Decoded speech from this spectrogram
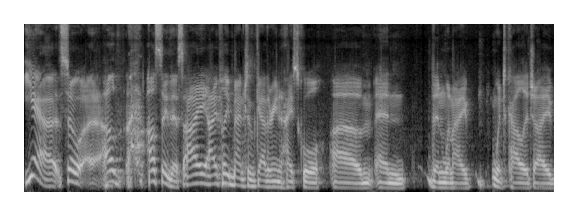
Yeah, so uh, I'll I'll say this: I I played Magic the Gathering in high school, um, and then when I went to college, I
